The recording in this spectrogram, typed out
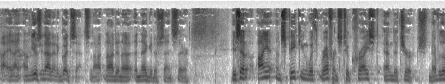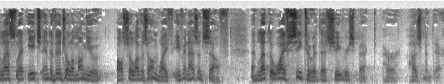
Uh, and I, am using that in a good sense, not, not in a, a negative sense there. He said, I am speaking with reference to Christ and the church. Nevertheless, let each individual among you also love his own wife, even as himself, and let the wife see to it that she respect her husband there.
